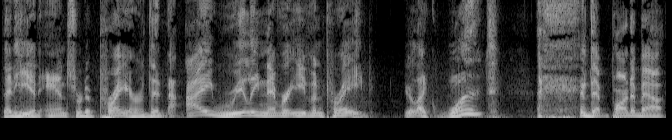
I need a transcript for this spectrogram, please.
that he had answered a prayer that I really never even prayed. You're like, what? that part about,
